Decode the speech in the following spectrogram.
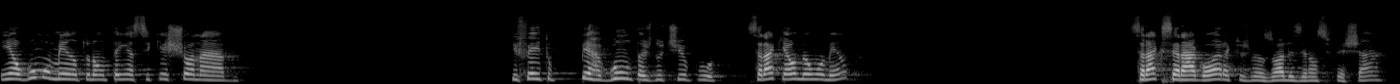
em algum momento não tenha se questionado e feito perguntas do tipo: será que é o meu momento? Será que será agora que os meus olhos irão se fechar?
